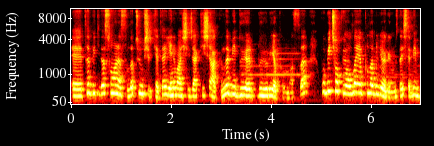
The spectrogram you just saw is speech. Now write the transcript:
e, tabii ki de sonrasında tüm şirkete yeni başlayacak kişi hakkında bir duyur, duyuru yapılması. Bu birçok yolla yapılabiliyor günümüzde. İşte bir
